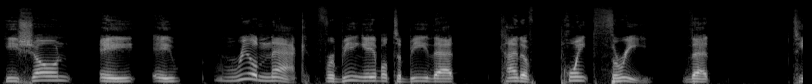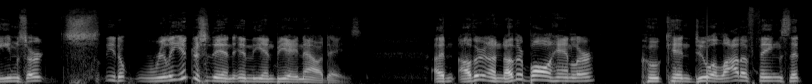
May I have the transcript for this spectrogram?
He's shown a a real knack for being able to be that kind of point three that teams are you know really interested in in the NBA nowadays. Another another ball handler who can do a lot of things that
